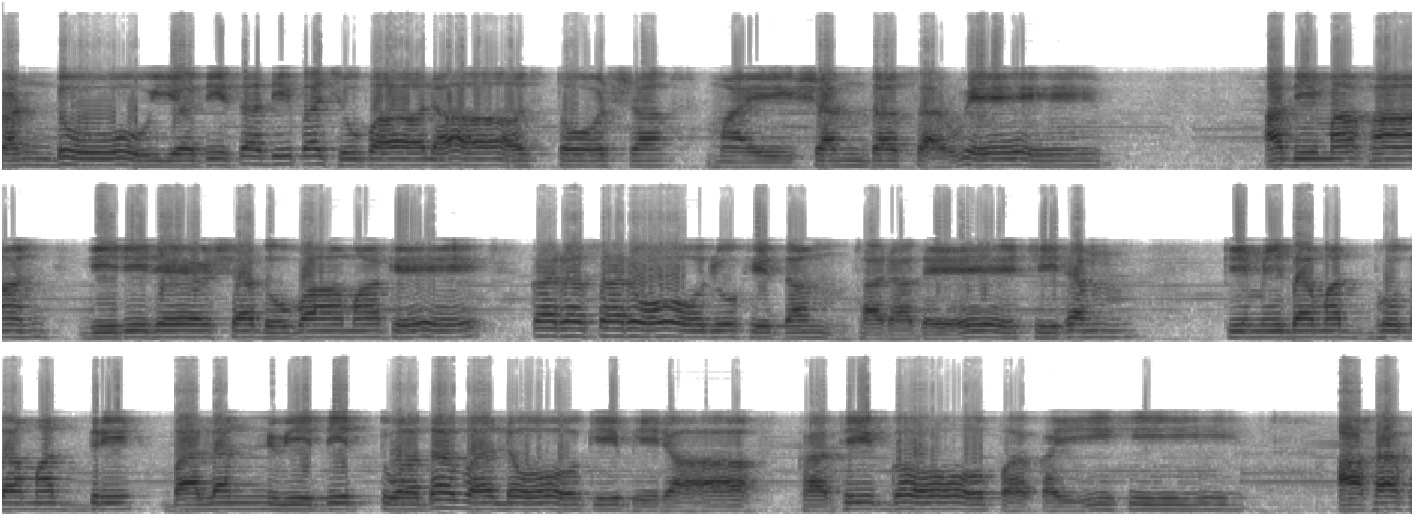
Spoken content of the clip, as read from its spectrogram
कण्डूयदि सदि पशुपालास्तोष मैषन्द सर्वे अधिमहान् गिरिरेषदुवामके करसरोरुहितं धरदे चिरम् किमिदमद्भुतमद्रिबलन्विदित्वदवलोकिभिरा कथिगोपकैः। अहह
